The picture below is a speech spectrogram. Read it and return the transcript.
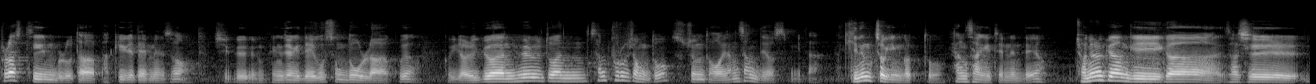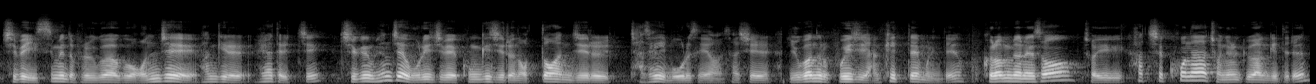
플라스틱물로 다 바뀌게 되면서 지금 굉장히 내구성도 올라갔고요. 그 열교환 효율도 한 3% 정도 수준 더 향상되었습니다. 기능적인 것도 향상이 됐는데요. 전열 교환기가 사실 집에 있음에도 불구하고 언제 환기를 해야 될지 지금 현재 우리 집의 공기질은 어떠한지를 자세히 모르세요. 사실 육안으로 보이지 않기 때문인데요. 그런 면에서 저희 하츠 코나 전열 교환기들은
